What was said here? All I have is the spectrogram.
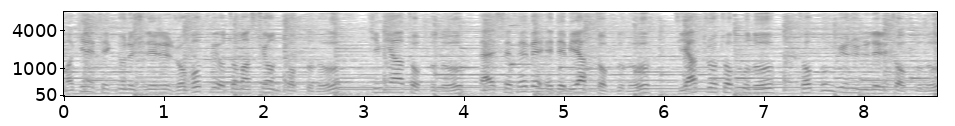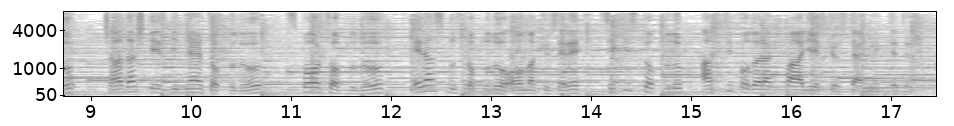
makine teknolojileri robot ve otomasyon topluluğu, kimya topluluğu, felsefe ve edebiyat topluluğu, tiyatro topluluğu, toplum gönüllüleri topluluğu, çağdaş gezginler topluluğu, spor topluluğu, Erasmus topluluğu olmak üzere 8 topluluk aktif olarak faaliyet göstermektedir.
